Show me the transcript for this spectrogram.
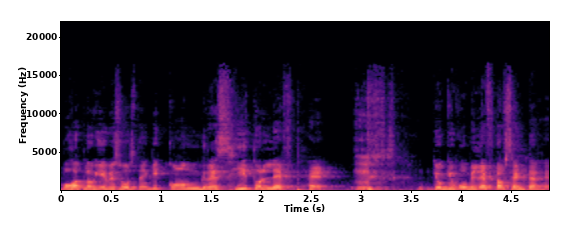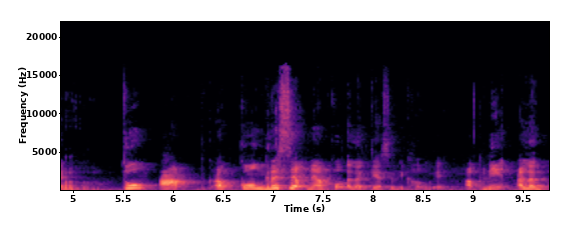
बहुत लोग ये भी सोचते हैं कि कांग्रेस ही तो लेफ़्ट है क्योंकि वो भी लेफ़्ट ऑफ़ सेंटर है। तो आप अब कांग्रेस से अपने आप को अलग कैसे दिखाओगे? अपनी अलग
